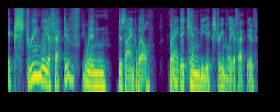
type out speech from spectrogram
extremely effective when designed well, right? Right. They can be extremely effective.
